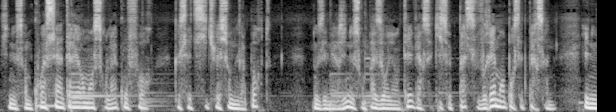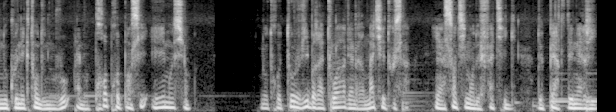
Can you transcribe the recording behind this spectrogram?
Si nous sommes coincés intérieurement sur l'inconfort que cette situation nous apporte, nos énergies ne sont pas orientées vers ce qui se passe vraiment pour cette personne, et nous nous connectons de nouveau à nos propres pensées et émotions. Notre taux vibratoire viendra matcher tout ça, et un sentiment de fatigue, de perte d'énergie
